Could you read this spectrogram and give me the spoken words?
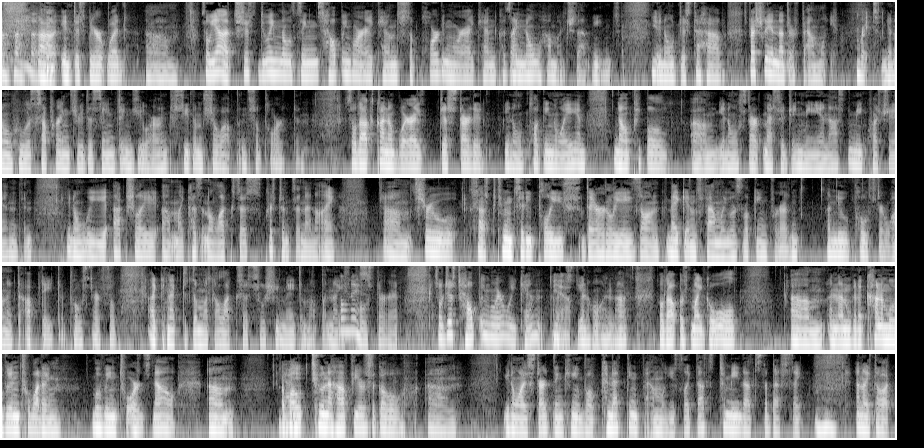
uh, into Spiritwood. Um, so yeah, it's just doing those things, helping where I can, supporting where I can, because I know how much that means. Yeah. You know, just to have, especially another family, right. you know, who is suffering through the same things you are, and to see them show up and support. And so that's kind of where I just started, you know, plugging away, and now people. Um, you know, start messaging me and asking me questions, and you know, we actually, uh, my cousin Alexis Christensen and I, um, through Saskatoon City Police, their liaison, Megan's family was looking for a, a new poster, wanted to update their poster. So I connected them with Alexis, so she made them up a nice, Oh, nice. poster. And so just helping where we can. That's, You know, and that's, so that was my goal. Um, and I'm going to kind of move into what I'm moving towards now. Um, Yeah, about you- two and a half years ago, um, you know, I started thinking about connecting families. Like that's to me, that's the best thing. And I thought,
